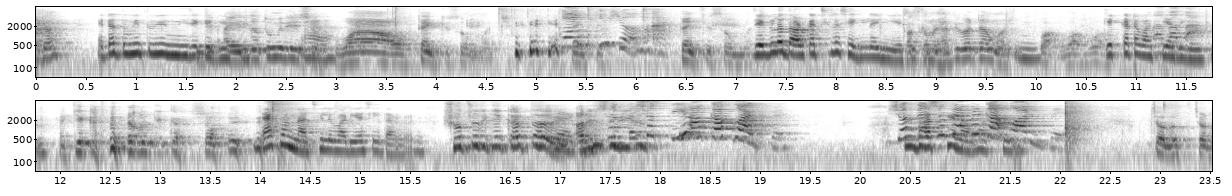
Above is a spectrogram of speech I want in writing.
এটা। এটা তুমি তুমি নিজেকে গিফট এটা তুমি দিয়েছ। হ্যাঁ। Wow thank you so much thank you so much thank you so much যেগুলো দরকার ছিল সেগুলোই নিয়ে আজকে এসেছি। আমার হ্যাপি বার্থডে আমার। বাহ বাহ বাহ কেক কাটা বাকি আছে কিন্তু কেক কাটা এখন কেক সময়। এখন না ছেলে বাড়ি আসলে তারপরে। সত্যি কেক কাটতে হবে? হ্যাঁ, আর ইউ সিরিয়াস সত্যি কাকু আসবে সত্যি ভাত সত্যি খেয়ে নাও, ভাত খেয়ে আসবে চলো চলো।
